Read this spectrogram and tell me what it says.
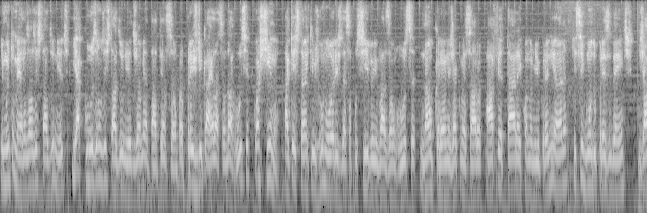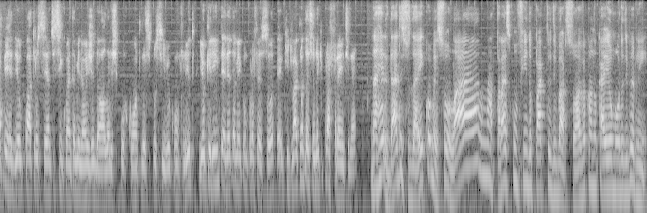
e muito menos aos Estados Unidos e acusam os Estados Unidos de aumentar a tensão para prejudicar a relação da Rússia com a China. A questão é que os rumores dessa possível invasão invasão russa na Ucrânia já começaram a afetar a economia ucraniana, que, segundo o presidente, já perdeu 450 milhões de dólares por conta desse possível conflito. E eu queria entender também com o professor eh, o que vai acontecer daqui para frente, né? Na realidade, isso daí começou lá atrás com o fim do Pacto de Varsóvia, quando caiu o Muro de Berlim.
